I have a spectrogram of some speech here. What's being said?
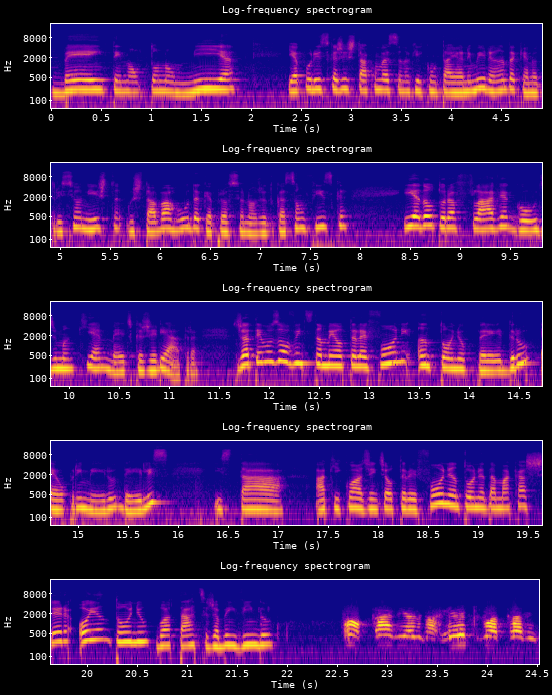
bem, tendo autonomia. E é por isso que a gente está conversando aqui com Tayane Miranda, que é nutricionista, Gustavo Arruda, que é profissional de educação física, e a doutora Flávia Goldman, que é médica geriatra. Já temos ouvintes também ao telefone. Antônio Pedro é o primeiro deles. Está aqui com a gente ao telefone, Antônio da Macaxeira. Oi, Antônio. Boa tarde, seja bem-vindo. Boa tarde, Ana Barreto. Boa tarde,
